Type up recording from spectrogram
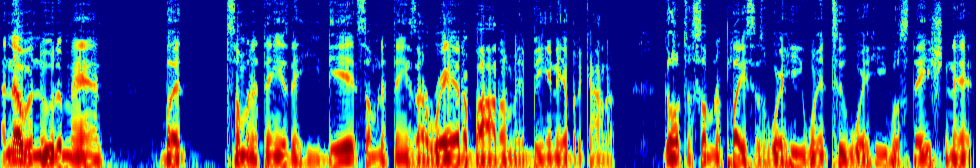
I never knew the man, but some of the things that he did, some of the things I read about him and being able to kind of go to some of the places where he went to, where he was stationed at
